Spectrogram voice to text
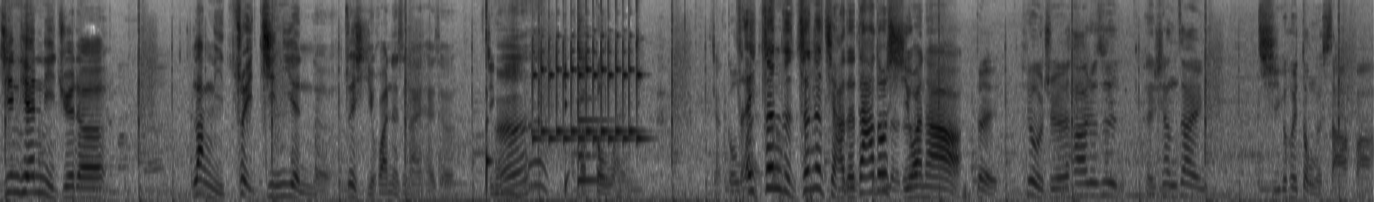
今天你觉得让你最惊艳的、最喜欢的是哪一台车？惊艳哎，真的真的假的？大家都喜欢它啊？对，所以我觉得它就是很像在骑一个会动的沙发，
